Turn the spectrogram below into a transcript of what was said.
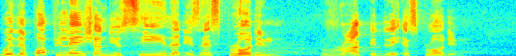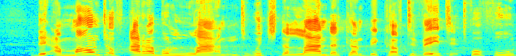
with the population you see that is exploding, rapidly exploding, the amount of arable land, which the land that can be cultivated for food,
